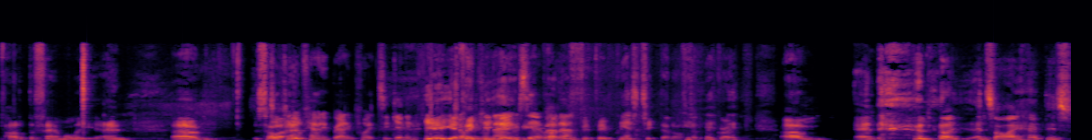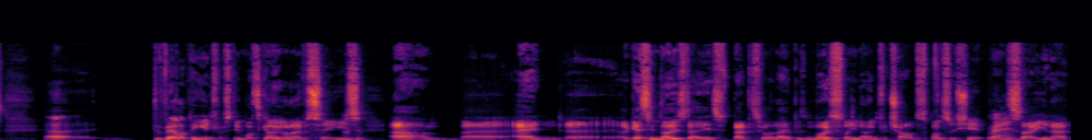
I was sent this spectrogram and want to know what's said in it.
part of the family, and um, so Ticking and- off how many brownie points you're getting. For yeah, yeah, dropping thank the you. Names. Yeah, Yeah, if, well done. if people could Yeah. just tick that off, that'd be great. um, and and, I, and so I had this uh, developing interest in what's going on overseas, Mm-hmm. um, uh, and uh, I guess in those days, Baptist World Aid was mostly known for child sponsorship, Right. and so you know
